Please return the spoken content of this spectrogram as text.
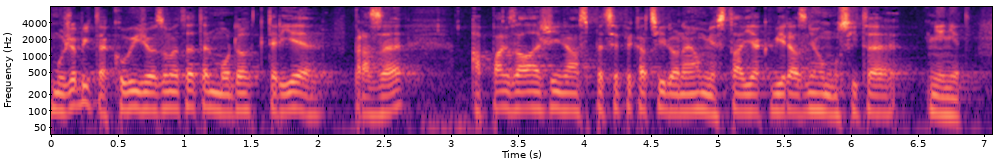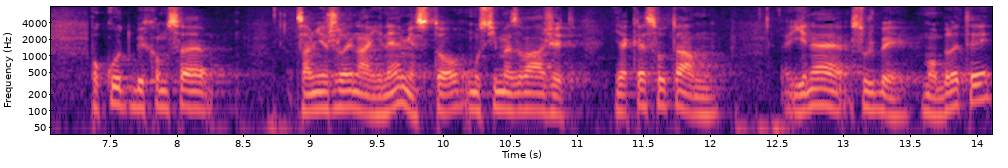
může být takový, že vezmete ten model, který je v Praze a pak záleží na specifikaci daného města, jak výrazně ho musíte měnit. Pokud bychom se zaměřili na jiné město, musíme zvážit, jaké jsou tam jiné služby mobility,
